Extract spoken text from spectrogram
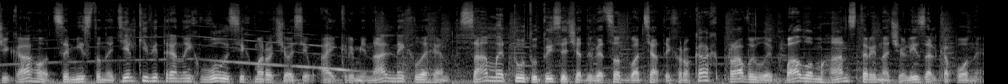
Чикаго це місто не тільки вітряних вулиць і хмарочосів, а й кримінальних легенд. Саме тут у 1920-х роках правили балом ганстери на чолі з Аль Капоне.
